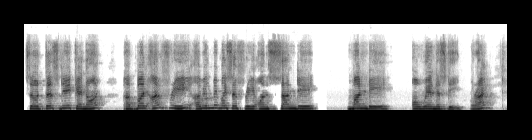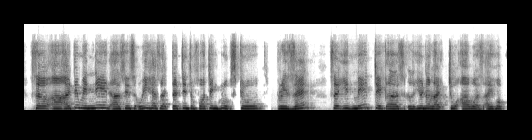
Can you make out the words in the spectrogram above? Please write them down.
So Thursday cannot, uh, but I'm free. I will make myself free on Sunday, Monday, or Wednesday. All right. So uh, I think we need, uh, since we have like 13 to 14 groups to present, so it may take us, you know, like two hours. I hope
